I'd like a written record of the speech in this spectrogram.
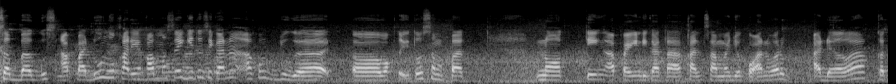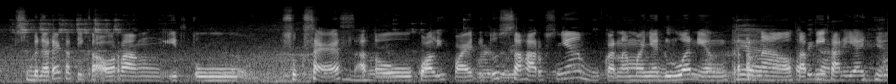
sebagus apa dulu karya kamu maksudnya gitu sih karena aku juga eh, waktu itu sempat noting apa yang dikatakan sama Joko Anwar adalah ke- sebenarnya ketika orang itu sukses atau qualified itu seharusnya bukan namanya duluan yang terkenal Iya, tapi tapi, karyanya.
